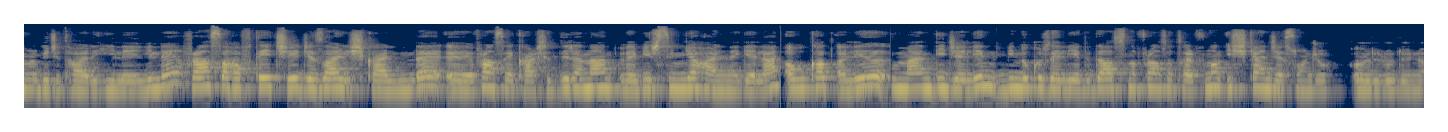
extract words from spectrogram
sömürgeci tarihiyle ilgili. Fransa hafta içi Cezayir işgalinde e, Fransa'ya karşı direnen ve bir simge haline gelen avukat Ali Mendicel'in 1957'de aslında Fransa tarafından işkence sonucu öldürüldüğünü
